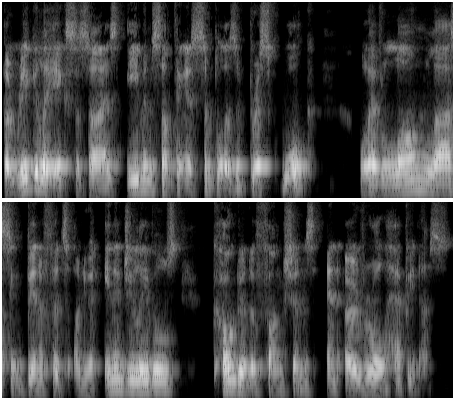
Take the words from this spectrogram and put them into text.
But regular exercise, even something as simple as a brisk walk, will have long lasting benefits on your energy levels, cognitive functions, and overall happiness.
